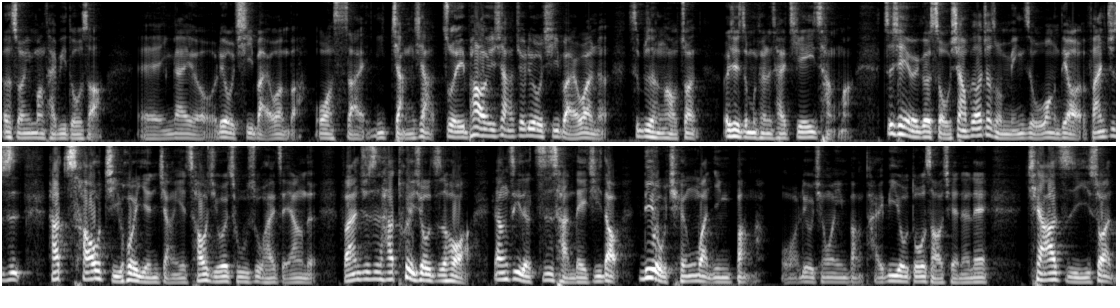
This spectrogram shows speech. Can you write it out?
二十万英镑台币多少？诶，应该有六七百万吧。哇塞，你讲一下，嘴炮一下就六七百万了，是不是很好赚？而且怎么可能才接一场嘛？之前有一个首相，不知道叫什么名字，我忘掉了。反正就是他超级会演讲，也超级会出书，还怎样的？反正就是他退休之后啊，让自己的资产累积到六千万英镑啊！哇，六千万英镑台币有多少钱了呢？掐指一算，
